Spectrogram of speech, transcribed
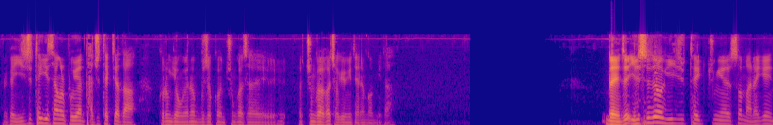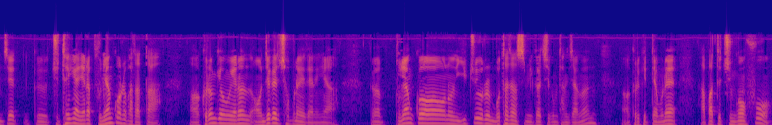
그러니까 2주택 이상을 보유한 다주택자다. 그런 경우에는 무조건 중과세, 중과가 적용이 되는 겁니다. 네, 이제 일시적 2주택 중에서 만약에 이제 그 주택이 아니라 분양권을 받았다. 어, 그런 경우에는 언제까지 처분해야 되느냐. 그 분양권은 입주를 못하지 않습니까? 지금 당장은. 어, 그렇기 때문에 아파트 준공 후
